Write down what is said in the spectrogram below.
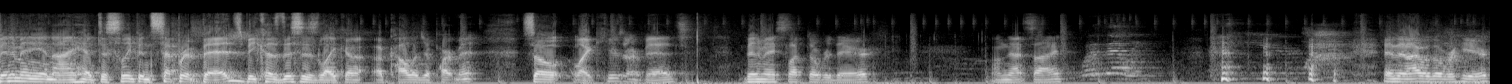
Bename and I had to sleep in separate beds because this is like a, a college apartment. So like, here's our beds. Bename slept over there on that side. Where's Ellie? and then I was over here.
